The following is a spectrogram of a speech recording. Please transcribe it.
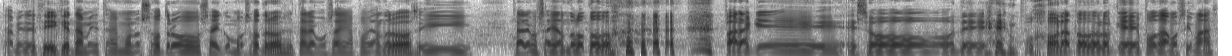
También decir que también estaremos nosotros ahí con vosotros, estaremos ahí apoyándolos y estaremos ahí dándolo todo para que eso de empujón a todo lo que podamos y más.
